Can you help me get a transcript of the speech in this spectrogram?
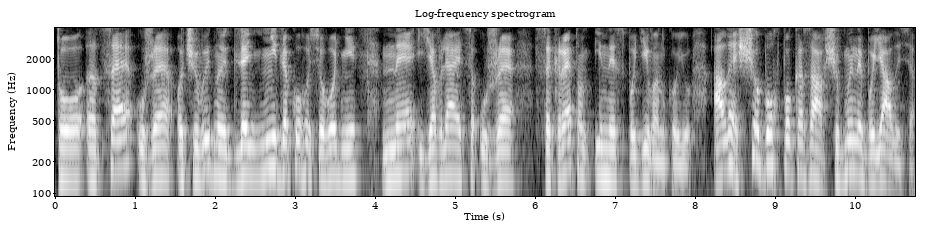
то е, це уже очевидно для ні для кого сьогодні не являється уже секретом і несподіванкою. Але що Бог показав, щоб ми не боялися?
